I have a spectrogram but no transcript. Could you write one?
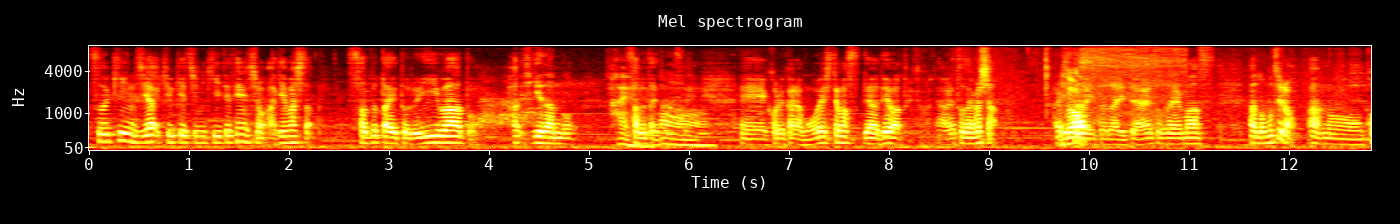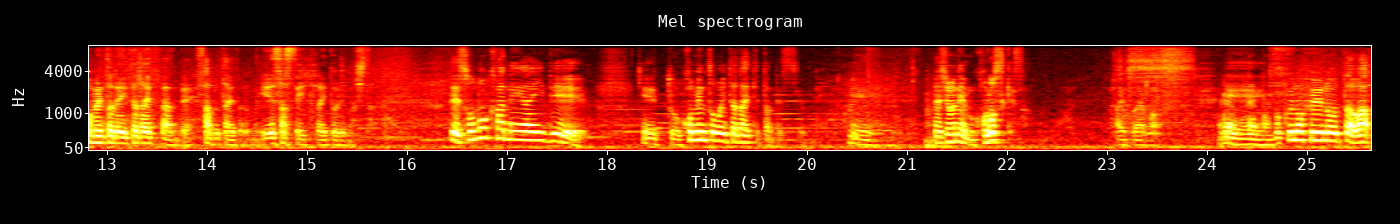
通勤時や休憩中に聞いてテンション上げました。サブタイトル「いいわ」とはヒゲダンのはい。サブタイトルですね、あえーこれからも応援してます。ではではというところでありがとうございました。ーありがとうございただいてありがとうございます。あのもちろんあのコメントでいただいてたんでサブタイトルも入れさせていただいておりました。でその兼ね合いで、えっとコメントもいただいてたんですよね、えーラジオネームコロスケさん。ありがとうございますえー僕の冬の歌は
